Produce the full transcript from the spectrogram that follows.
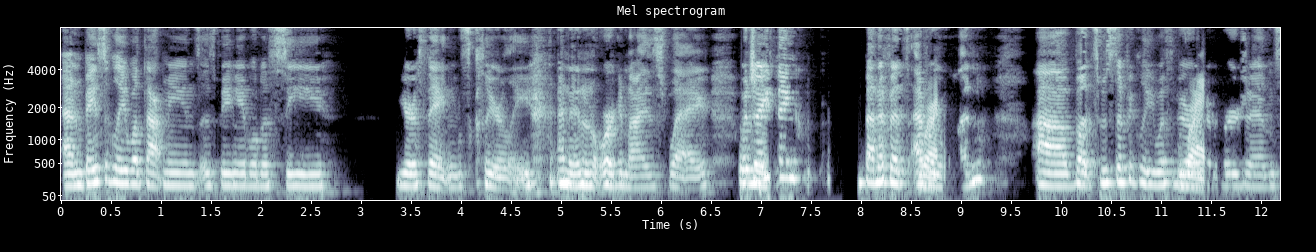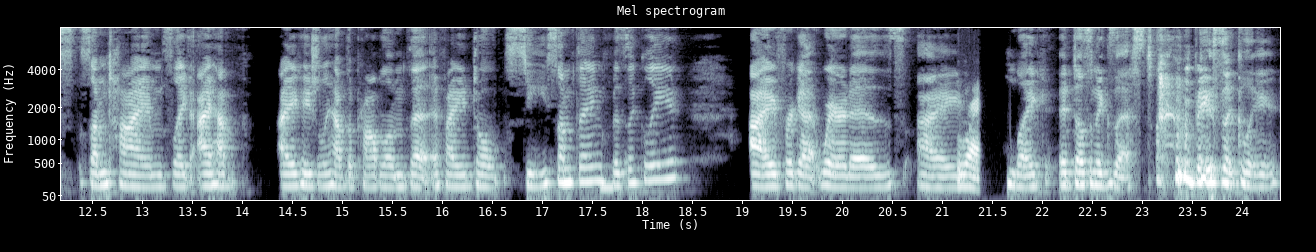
And basically, what that means is being able to see your things clearly and in an organized way, which mm-hmm. I think benefits everyone. Right. Uh, but specifically with neurodivergence, right. sometimes like I have, I occasionally have the problem that if I don't see something physically, I forget where it is. I right. like it doesn't exist. basically,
